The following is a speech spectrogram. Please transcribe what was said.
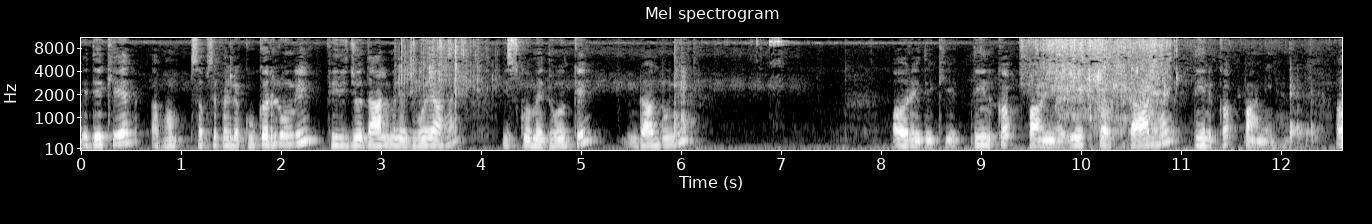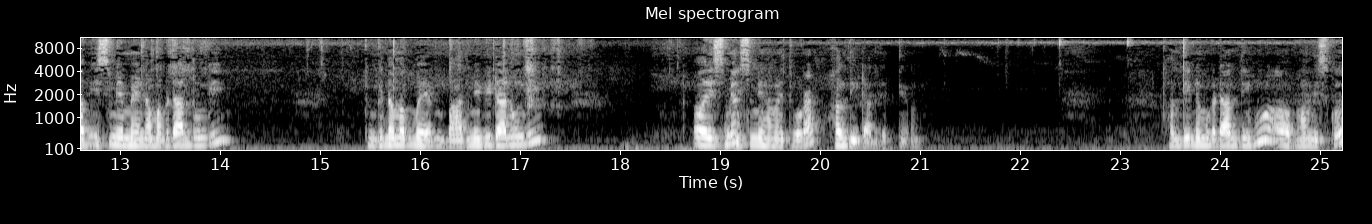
ये देखिए, अब हम सबसे पहले कुकर लूँगी, फिर जो दाल मैंने धोया है, इसको मैं धो के डाल दूँगी। और ये देखिए, तीन कप पानी है, एक कप दाल है, तीन कप पानी है। अब इसमें मैं नमक डाल दूँगी, क्योंकि नमक मैं बाद में भी डालूँगी। और इसमें इसमें हमें थोड़ा हल्दी डाल देती हूँ। हल्दी नमक डाल दी हूँ, अब हम इसको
